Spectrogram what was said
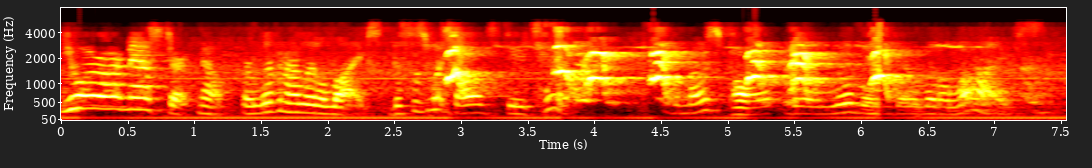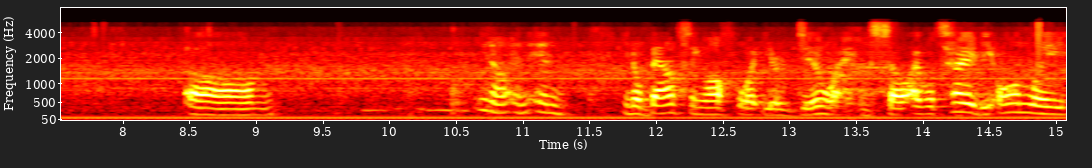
you are our master. No, we're living our little lives. This is what dogs do too. For the most part, they're living their little lives. Um, you know, and, and, you know, bouncing off what you're doing. So I will tell you, the only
